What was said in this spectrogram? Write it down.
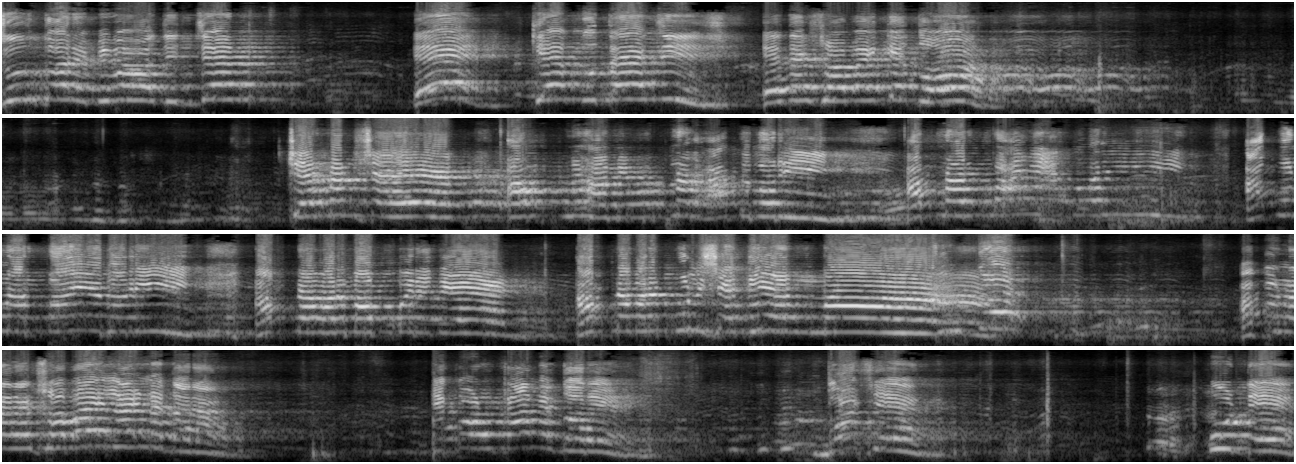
জোর করে বিবাহ দিচ্ছেন এ কে কোথায় আছিস এদের সবাইকে ধর চেয়ারম্যান সাহেব আপনি আমি আপনার হাতে ধরি। আপনার পায়ে ধরি। আপনার পায়ে ধরি। আপনি আমার মাফ করে দেন। আপনি আমার পুলিশে দিয়েন না। আপনারা সবাই লাইনে দাঁড়ান। এখন কানে ধরেন। বসেন। উঠেন।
